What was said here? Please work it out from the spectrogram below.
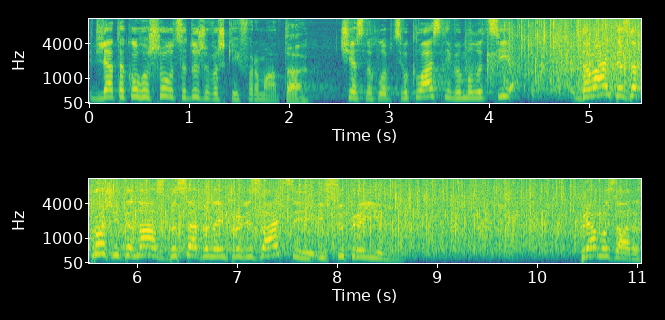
Для такого шоу це дуже важкий формат. Так. Чесно, хлопці, ви класні, ви молодці. Давайте запрошуйте нас до себе на імпровізації і всю країну. Прямо зараз.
